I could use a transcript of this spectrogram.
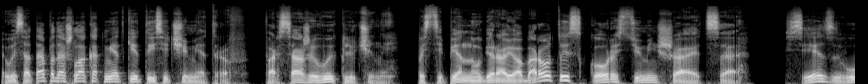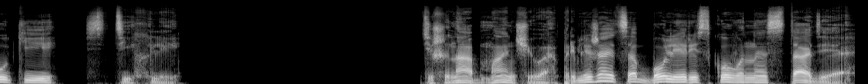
Высота подошла к отметке 1000 метров. Форсажи выключены. Постепенно убираю обороты, скорость уменьшается. Все звуки стихли. Тишина обманчива. Приближается более рискованная стадия.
